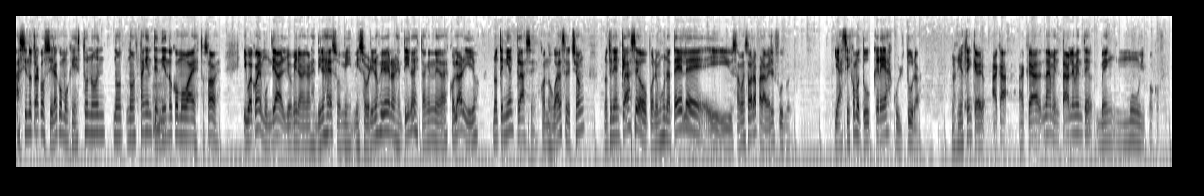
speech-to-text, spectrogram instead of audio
haciendo otra cosa. Era como que esto no, no, están entendiendo mm. cómo va esto, ¿sabes? Igual con el Mundial. Yo, mira, en Argentina es eso. Mis, mis sobrinos viven en Argentina y están en edad escolar y ellos no tenían clase. Cuando jugaba la selección, no tenían clase o ponemos una tele y usamos esa hora para ver el fútbol. Y así es como tú creas cultura. Los niños tienen que ver. Acá, acá lamentablemente ven muy poco fútbol.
